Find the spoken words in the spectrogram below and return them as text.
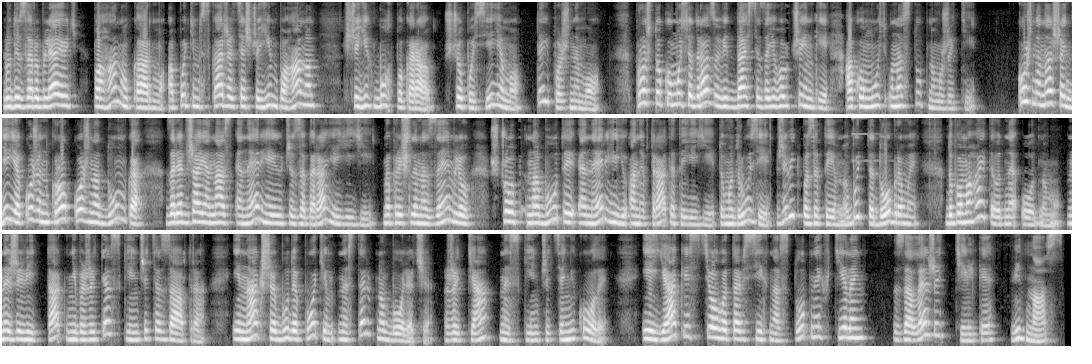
Люди заробляють погану карму, а потім скаржаться, що їм погано, що їх Бог покарав. Що посіємо, те й пожнемо. Просто комусь одразу віддасться за його вчинки, а комусь у наступному житті. Кожна наша дія, кожен крок, кожна думка заряджає нас енергією чи забирає її. Ми прийшли на землю, щоб набути енергію, а не втратити її. Тому, друзі, живіть позитивно, будьте добрими, допомагайте одне одному. Не живіть так, ніби життя скінчиться завтра. Інакше буде потім нестерпно боляче. Життя не скінчиться ніколи. І якість цього та всіх наступних втілень залежить тільки від нас.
